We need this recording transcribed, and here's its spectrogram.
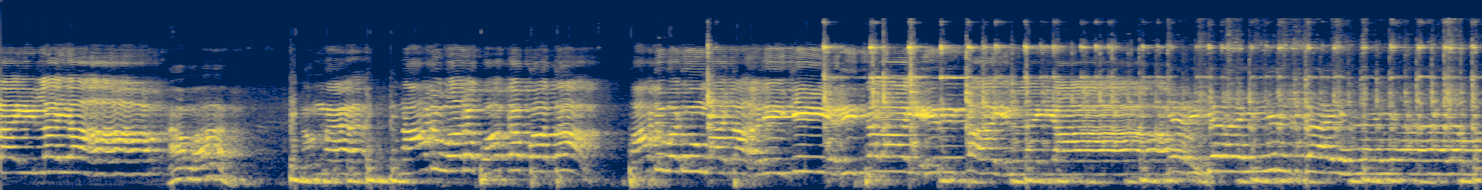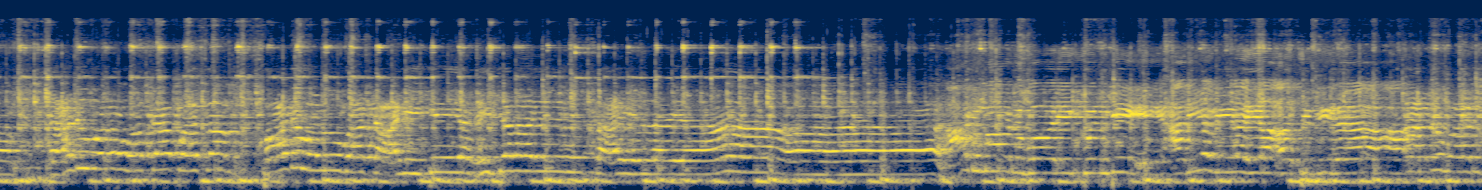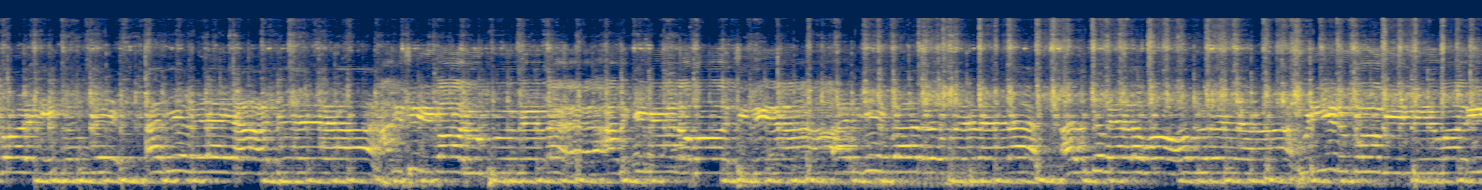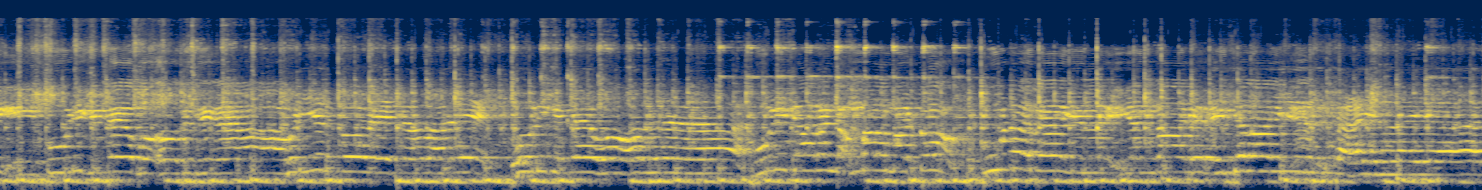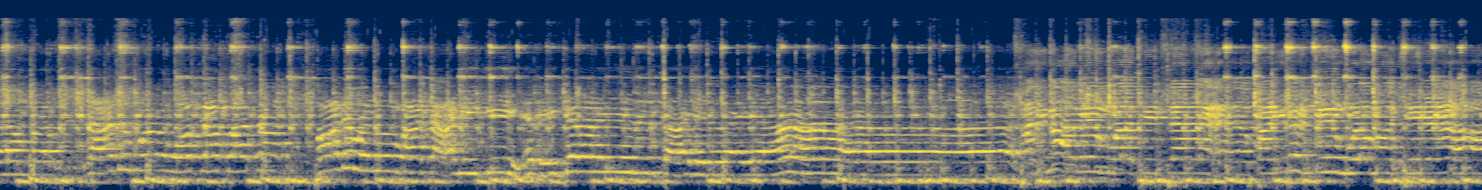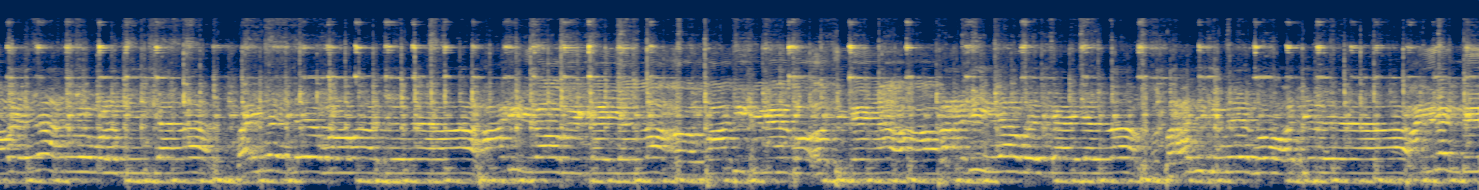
இருக்கா இல்லையா? ஆமா. நம்ம நாடு வர போக்க பார்த்தா பாடுபடும் பாட்டாளிக்கு எரிச்சலா இருக்கா இல்லையா? எரிச்சலா இருக்கா இல்லையா? நாடு வர போக்க அவள Irandi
